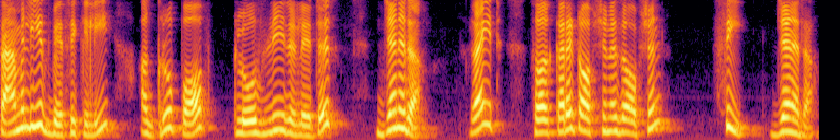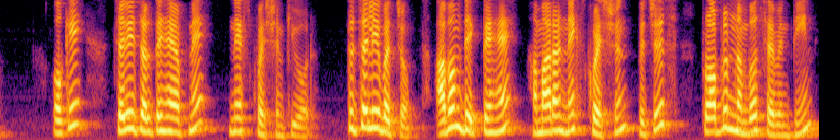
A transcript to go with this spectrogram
family is basically a group of closely related genera right so correct option is option C genera okay चलिए चलते हैं अपने नेक्स्ट क्वेश्चन की ओर. तो चलिए बच्चों अब हम देखते हैं हमारा next question which is problem number seventeen,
